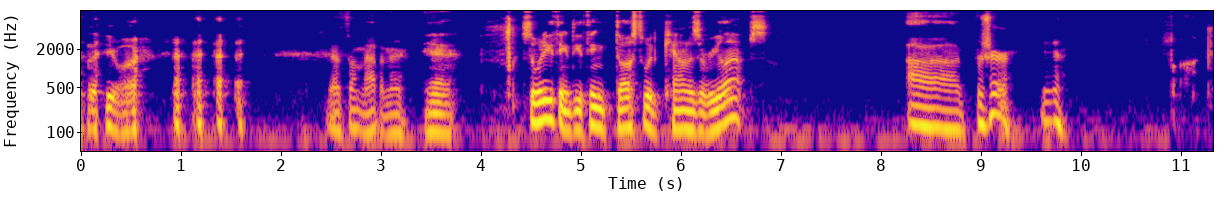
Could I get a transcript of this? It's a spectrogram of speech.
there you are. That something happened there. Yeah. So what do you think? Do you think dust would count as a relapse? Uh, for sure. Yeah, Fuck.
